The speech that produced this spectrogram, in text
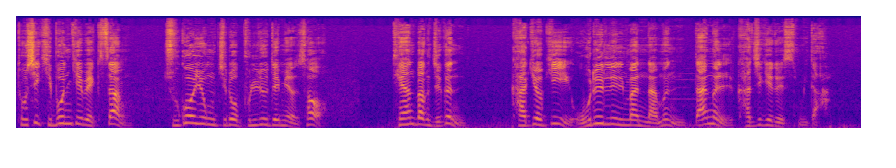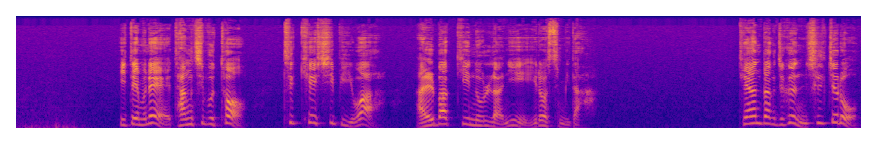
도시 기본 계획상 주거 용지로 분류되면서 대한방직은 가격이 오를 일만 남은 땅을 가지게 됐습니다. 이 때문에 당시부터 특혜 시비와 알박기 논란이 일었습니다. 대한방직은 실제로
